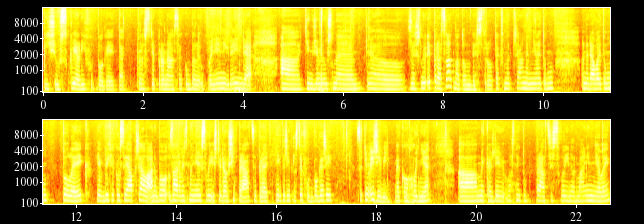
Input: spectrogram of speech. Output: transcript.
píšou skvělý foodblogy, tak prostě pro nás jako byli úplně nikde jinde. A tím, že my už jsme uh, zešli i pracovat na tom bistru, tak jsme třeba neměli tomu a nedávali tomu tolik, jak bych jako si já přála. A nebo zároveň jsme měli svoji ještě další práci, protože někteří prostě foodblogeři se tím i živí, jako hodně. A my každý vlastně tu práci svoji normálně měli.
